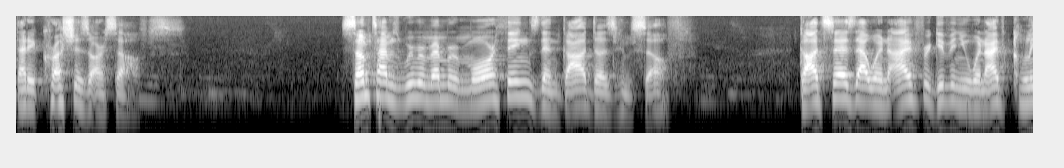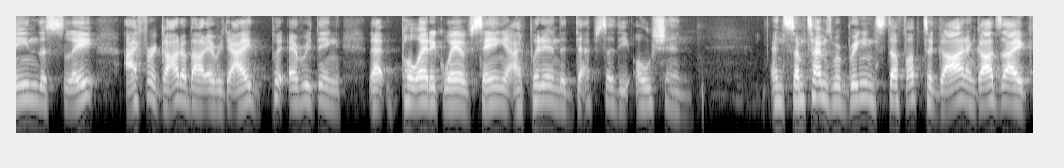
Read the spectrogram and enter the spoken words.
that it crushes ourselves. Sometimes we remember more things than God does Himself. God says that when I've forgiven you, when I've cleaned the slate, I forgot about everything. I put everything, that poetic way of saying it, I put it in the depths of the ocean. And sometimes we're bringing stuff up to God, and God's like,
